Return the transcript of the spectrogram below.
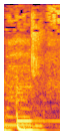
magnetic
